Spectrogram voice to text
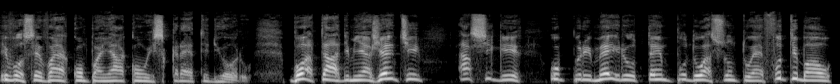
e você vai acompanhar com o Escrete de Ouro. Boa tarde, minha gente. A seguir, o primeiro tempo do assunto é futebol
